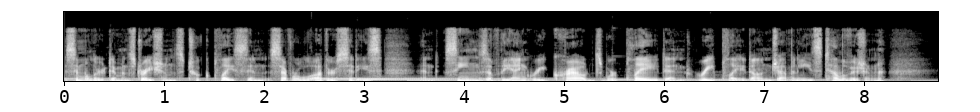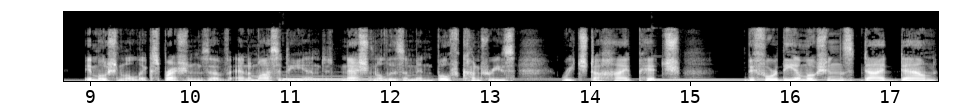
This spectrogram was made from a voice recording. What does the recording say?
Similar demonstrations took place in several other cities, and scenes of the angry crowds were played and replayed on Japanese television. Emotional expressions of animosity and nationalism in both countries reached a high pitch. Before the emotions died down,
